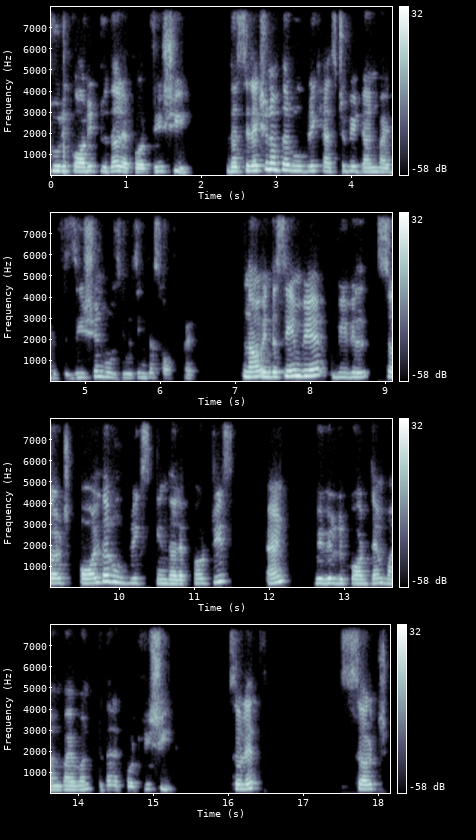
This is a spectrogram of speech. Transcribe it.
to record it to the repertory sheet. The selection of the rubric has to be done by the physician who's using the software. Now, in the same way, we will search all the rubrics in the repertories and we will record them one by one to the repertory sheet. So let's search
